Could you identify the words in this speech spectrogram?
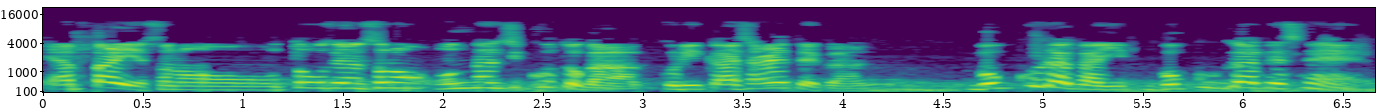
やっぱりその、当然その同じことが繰り返されるというか、僕らが、僕がですね、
